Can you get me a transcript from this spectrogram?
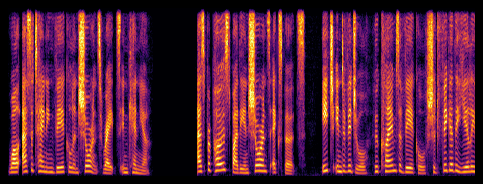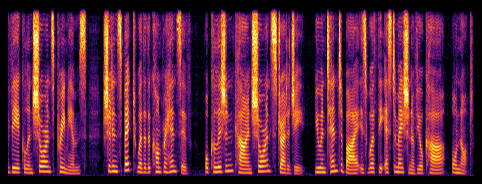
while ascertaining vehicle insurance rates in Kenya. As proposed by the insurance experts, each individual who claims a vehicle should figure the yearly vehicle insurance premiums, should inspect whether the comprehensive or collision car insurance strategy you intend to buy is worth the estimation of your car or not.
